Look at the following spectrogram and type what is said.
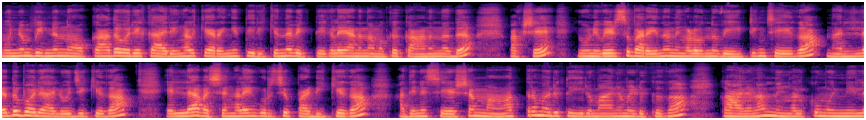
മുന്നും പിന്നും നോക്കാതെ ഒരേ കാര്യങ്ങൾക്ക് ഇറങ്ങിത്തിരിക്കുന്ന വ്യക്തികളെയാണ് നമുക്ക് കാണുന്നത്. പക്ഷേ യൂണിവേഴ്സ് പറയുന്നു നിങ്ങളൊന്ന് വെയിറ്റിംഗ് ചെയ്യുക. നല്ലതുപോലെ ആലോചിക്കുക. എല്ലാ വശങ്ങളെയും കുറിച്ച് പഠിക്കുക. അതിനുശേഷം മാത്രം ഒരു തീരുമാനമെടുക്കുക. കാരണം നിങ്ങൾക്ക് മുന്നിൽ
